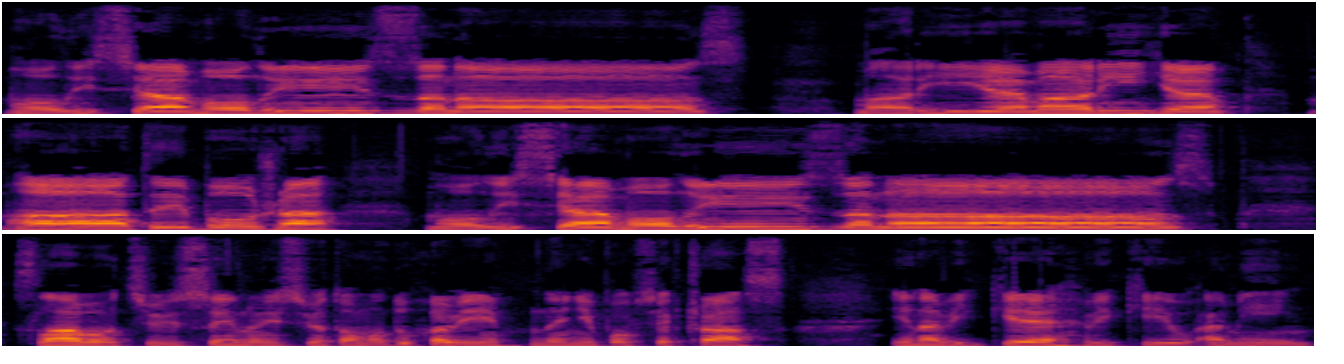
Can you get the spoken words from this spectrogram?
молися, молись за нас. Маріє, Маріє, Мати Божа, молися, молись за нас. Слава Отцю і Сину, і Святому Духові, нині повсякчас, і на віки віків. Амінь.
